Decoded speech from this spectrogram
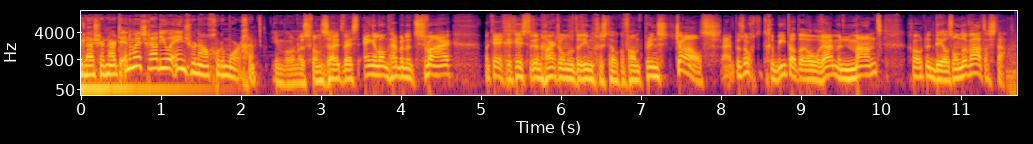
U luistert naar het NOS Radio 1-journaal. Goedemorgen. Inwoners van Zuidwest-Engeland hebben het zwaar... maar kregen gisteren een hart onder de riem gestoken van Prins Charles. Hij bezocht het gebied dat er al ruim een maand grotendeels onder water staat.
